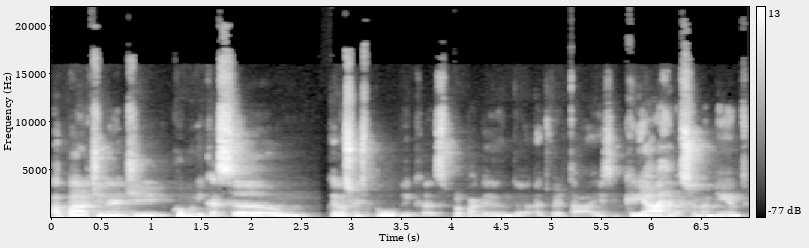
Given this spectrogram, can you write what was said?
a parte né, de comunicação, relações públicas, propaganda, advertising, criar relacionamento,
